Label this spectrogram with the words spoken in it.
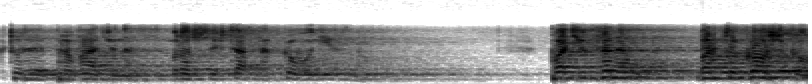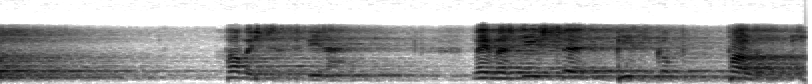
który prowadził nas w mrocznych czasach komunizmu. Płacił cenę bardzo gorzką. Pomyśl przez chwilę. Najważniejszy biskup Polski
